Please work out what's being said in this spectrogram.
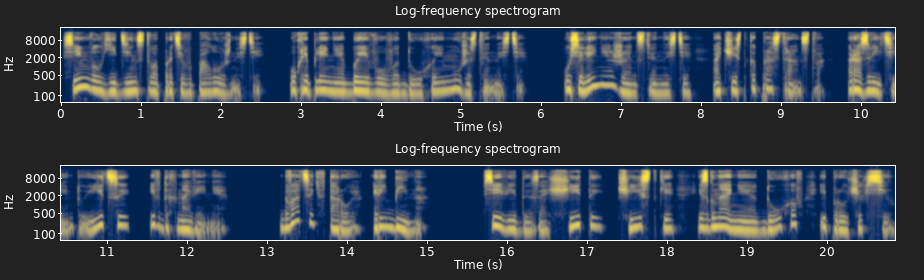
Символ единства противоположностей, укрепление боевого духа и мужественности, усиление женственности, очистка пространства, развитие интуиции и вдохновения. 22. Рябина. Все виды защиты, чистки, изгнания духов и прочих сил,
